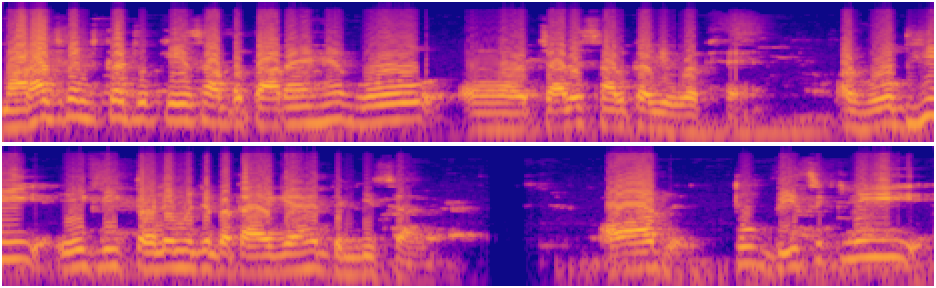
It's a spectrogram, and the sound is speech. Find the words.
महाराजगंज का जो केस आप बता रहे हैं वो चालीस साल का युवक है और वो भी एक वीक पहले मुझे बताया गया है दिल्ली से आया। और तो बेसिकली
